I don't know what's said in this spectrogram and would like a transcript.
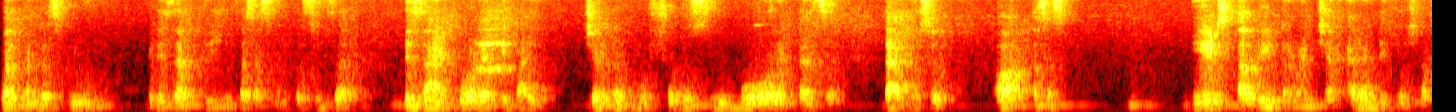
Developmental screening. It is a brief assessment procedure designed to identify children who should receive more intensive diagnosis or assessment. Aids early intervention, identification of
